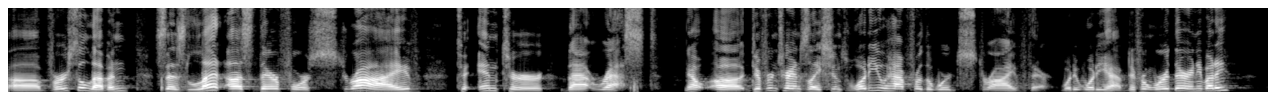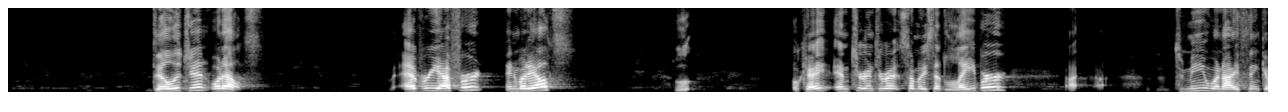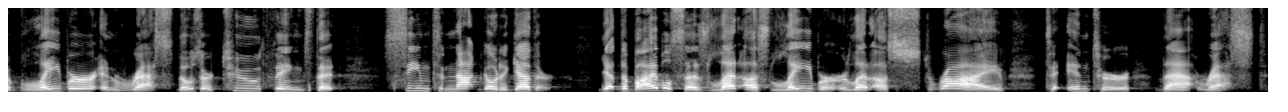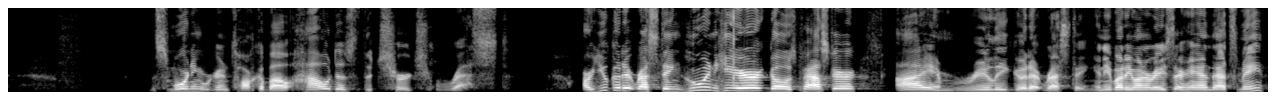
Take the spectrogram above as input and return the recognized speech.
uh, verse 11 says, Let us therefore strive to enter that rest now, uh, different translations. What do you have for the word strive there? What do, what do you have? Different word there? Anybody? Diligent. What else? Every effort. Anybody else? Okay. Enter into it. Somebody said labor. To me, when I think of labor and rest, those are two things that seem to not go together. Yet the Bible says, let us labor or let us strive to enter that rest. This morning we're going to talk about how does the church rest? Are you good at resting? Who in here goes, Pastor, I am really good at resting. Anybody want to raise their hand? That's me.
